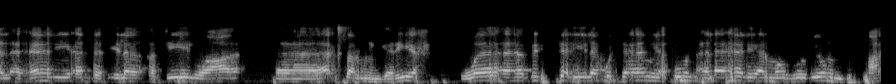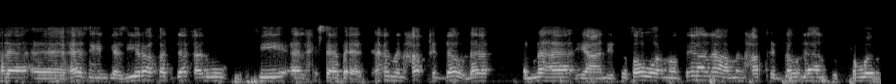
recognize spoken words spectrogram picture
الأهالي أدت إلى قتيل وأكثر من جريح وبالتالي لابد أن يكون الأهالي الموجودون على هذه الجزيرة قد دخلوا في الحسابات، هل من حق الدولة أنها يعني تطور منطقة؟ نعم من حق الدولة أن تطور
